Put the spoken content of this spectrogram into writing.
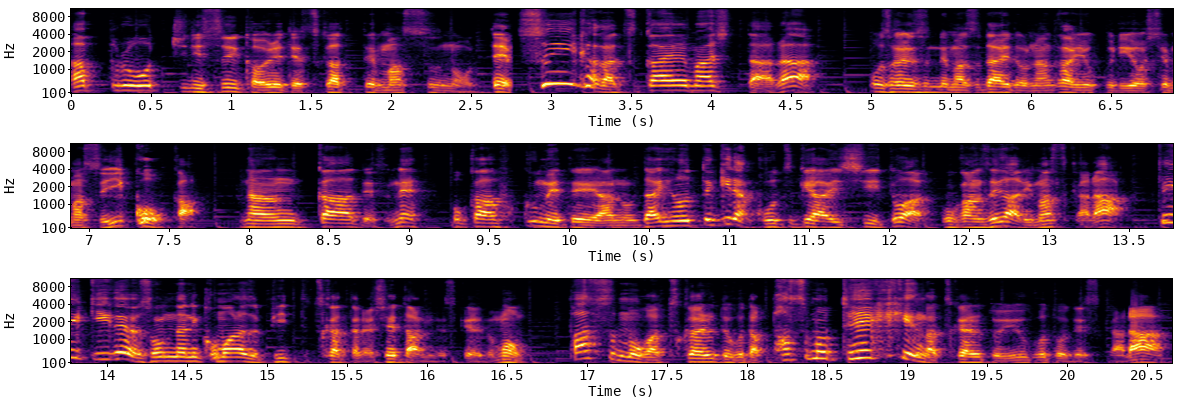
Apple Watch に Suica を入れて使ってますので Suica が使えましたら大阪に住んでます。大道なんかよく利用してます。以降か。なんかですね。他含めてあの代表的な交通系 IC とは互換性がありますから定期以外はそんなに困らずピッて使ったりしてたんですけれどもパスモが使えるということはパスモ定期券が使えるということですから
